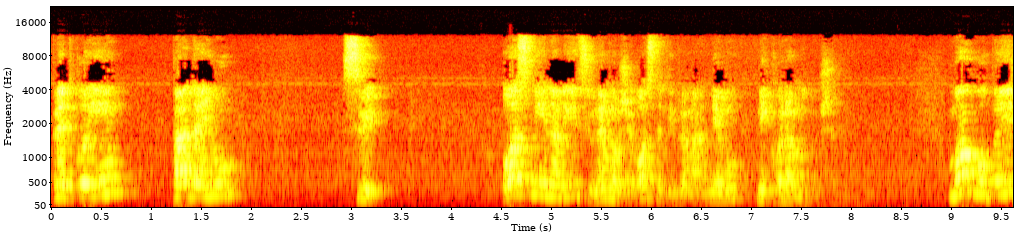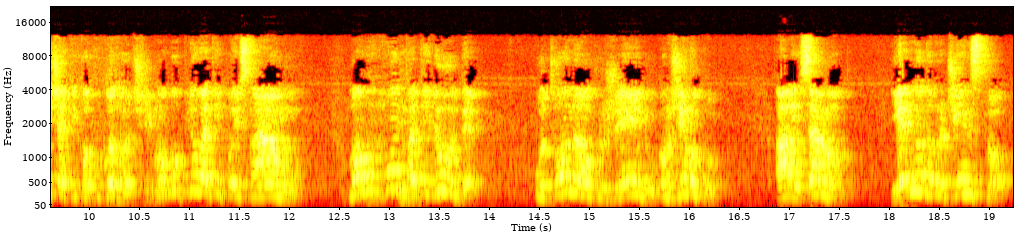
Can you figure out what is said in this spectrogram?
pred kojim padaju svi. Osmih na licu ne može ostati prema njemu niko ravnodušan. Mogu pričati koliko god hoće, mogu pljuvati po islamu, mogu pumpati ljude u tvome okruženju, u komšiluku, ali samo jedno dobročinstvo,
